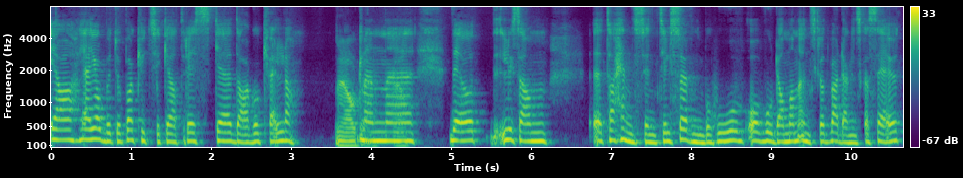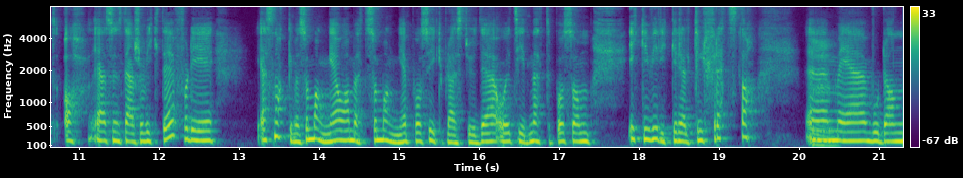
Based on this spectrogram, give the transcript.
Ja, jeg jobbet jo på akuttpsykiatrisk eh, dag og kveld, da. Ja, okay. Men ja. Eh, det å liksom eh, ta hensyn til søvnbehov og hvordan man ønsker at hverdagen skal se ut, åh, jeg syns det er så viktig. fordi jeg snakker med så mange og har møtt så mange på sykepleierstudiet og i tiden etterpå som ikke virker helt tilfreds da, eh, mm. med hvordan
